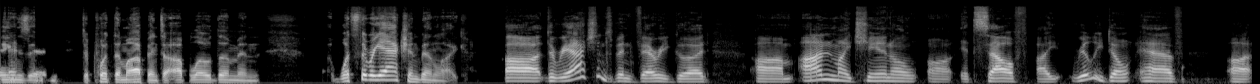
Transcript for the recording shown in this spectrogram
things and, to put them up and to upload them. And what's the reaction been like? Uh, the reaction's been very good. Um, on my channel uh, itself, I really don't have, uh,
